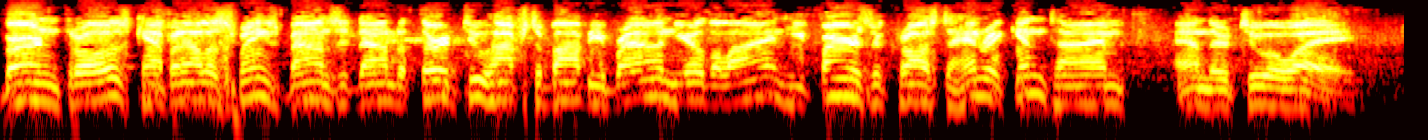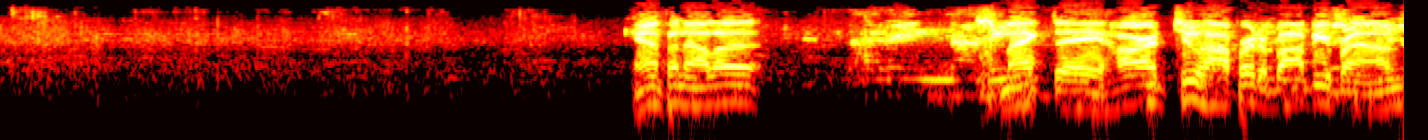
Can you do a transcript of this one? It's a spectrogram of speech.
Byrne throws. Campanella swings, bounds it down to third. Two hops to Bobby Brown near the line. He fires across to Henrich in time, and they're two away. Campanella smacked a hard two hopper to Bobby Brown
